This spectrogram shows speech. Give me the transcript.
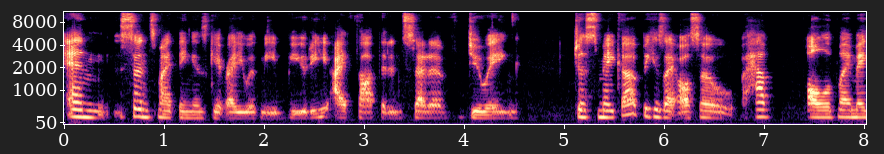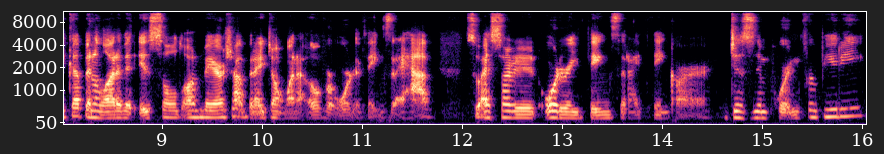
And since my thing is get ready with me beauty, I thought that instead of doing just makeup, because I also have all of my makeup and a lot of it is sold on Verishop, but I don't want to over order things that I have. So I started ordering things that I think are just as important for beauty,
